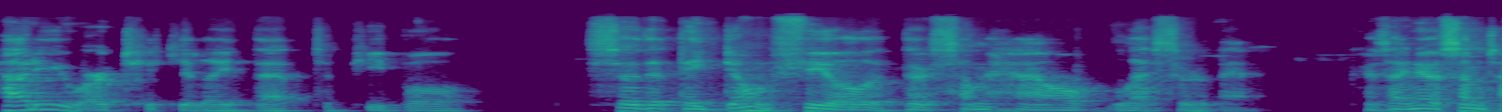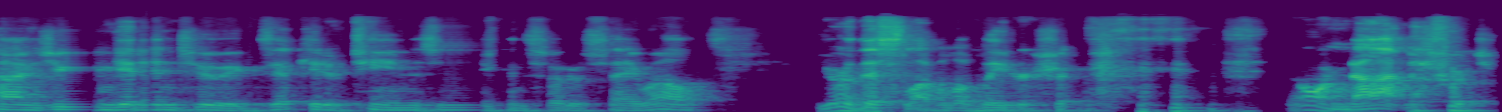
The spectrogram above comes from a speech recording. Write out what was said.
how do you articulate that to people so that they don't feel that they're somehow lesser than? Because I know sometimes you can get into executive teams and you can sort of say, well, you're this level of leadership. no, I'm not, which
